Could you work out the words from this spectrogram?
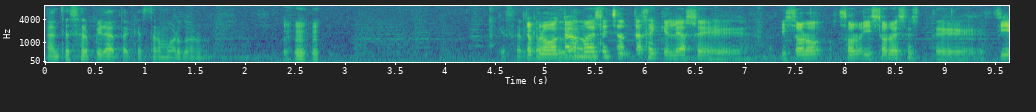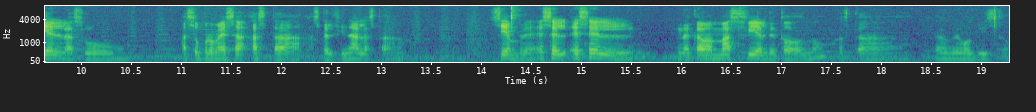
antes ser pirata que estar muerto. ¿no? que ser pero no ese chantaje que le hace y Zoro, Zoro- y Zoro es este fiel a su a su promesa hasta hasta el final, hasta siempre. Es el es el Nakama más fiel de todos, ¿no? Hasta donde hemos visto.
